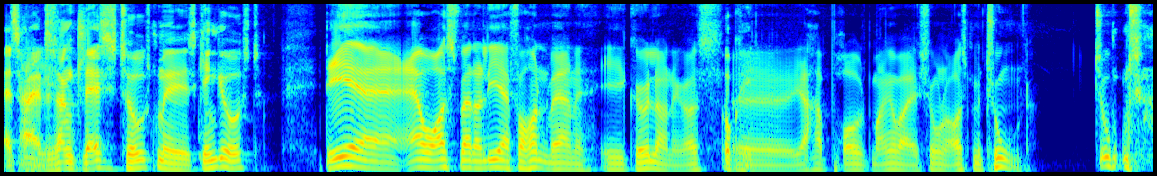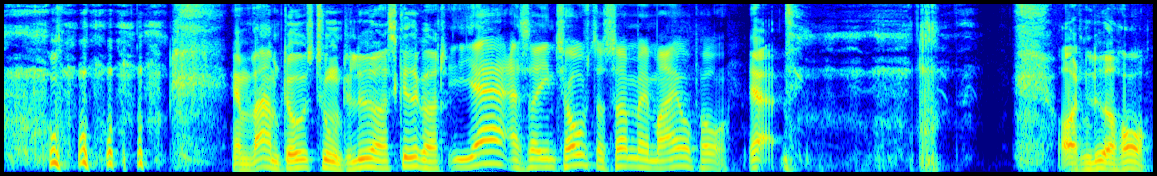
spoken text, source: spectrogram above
Altså, er det sådan en klassisk toast med skinkeost? Det er, er jo også, hvad der lige er for håndværende i køleren, ikke også? Okay. Øh, jeg har prøvet mange variationer, også med tun. Tun. Jamen, varm dåsetun, det lyder også skide godt. Ja, altså i en toaster, så med mayo på. Ja. Og den lyder hård.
